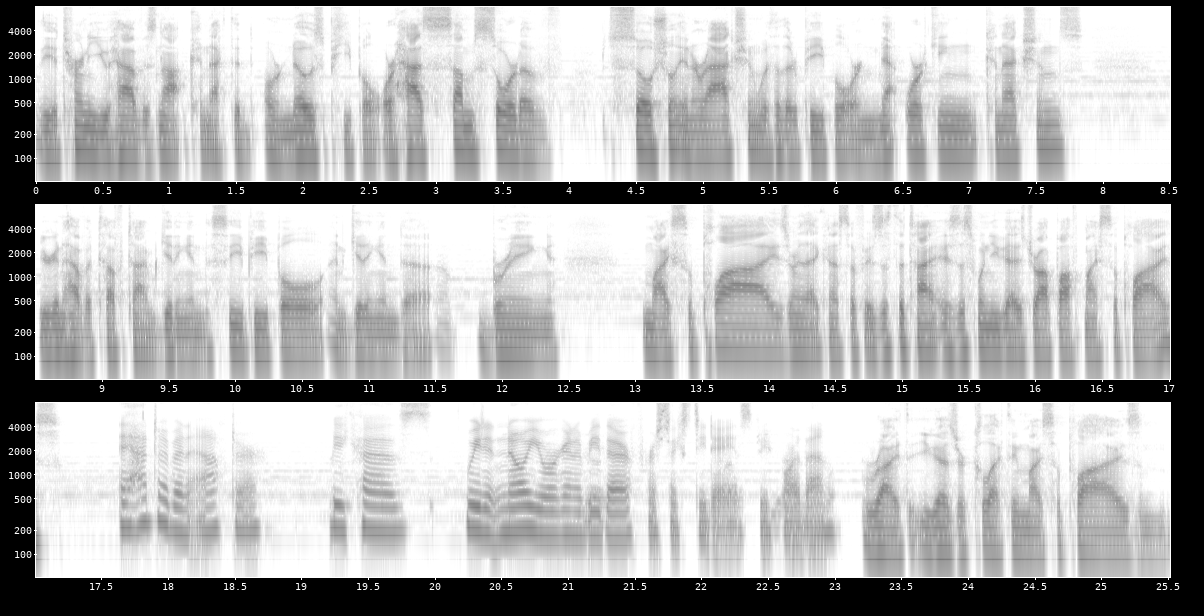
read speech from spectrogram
the attorney you have is not connected or knows people or has some sort of social interaction with other people or networking connections you're going to have a tough time getting in to see people and getting in to bring my supplies or any that kind of stuff. Is this the time is this when you guys drop off my supplies? It had to have been after because we didn't know you were going to be there for 60 days before then. right that you guys are collecting my supplies and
